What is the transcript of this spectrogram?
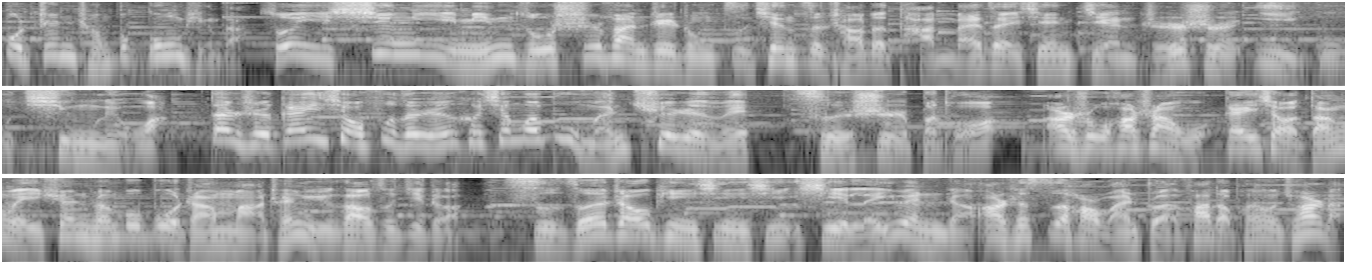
不真诚、不公平的。所以，兴义民族师范这种自谦自嘲的坦白在先，简直是一股清流啊！但是该校负责人和相关部门却认为此事不妥。二十五号上午，该校党委宣传部部长马晨宇告诉记者，此则招聘信息系雷院长二十四号晚转发到朋友圈的，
